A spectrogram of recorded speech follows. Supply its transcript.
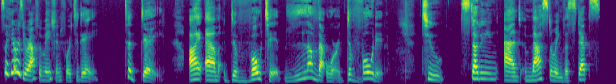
So here is your affirmation for today. Today, I am devoted, love that word, devoted to studying and mastering the steps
